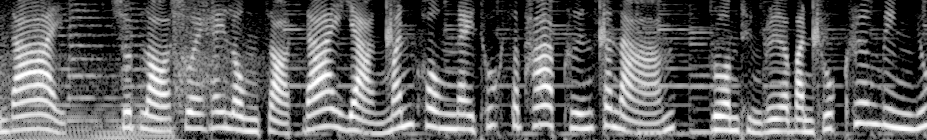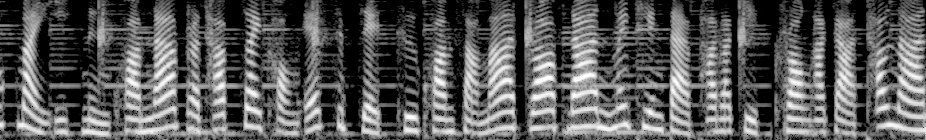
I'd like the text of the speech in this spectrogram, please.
ำได้ ชุดล้อช่วยให้ลงจอดได้อย่างมั่นคงในทุกสภาพพื้นสนาม รวมถึงเรือบรรทุกเครื่องบินยุคใหม่อีกหนึ่งความน่าประทับใจของ F17 คือความสามารถรอบด้านไม่เพียงแต่ภารกิจครองอากาศเท่านั้น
